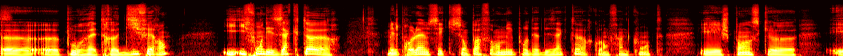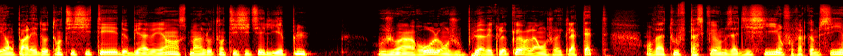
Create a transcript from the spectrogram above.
euh, pour être différents. Ils, font des acteurs. Mais le problème, c'est qu'ils sont pas formés pour être des acteurs, quoi, en fin de compte. Et je pense que, et on parlait d'authenticité, de bienveillance, mais l'authenticité, il n'y est plus. Vous jouez un rôle, on joue plus avec le cœur, là on joue avec la tête. On va tout parce qu'on nous a dit si, on faut faire comme si,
